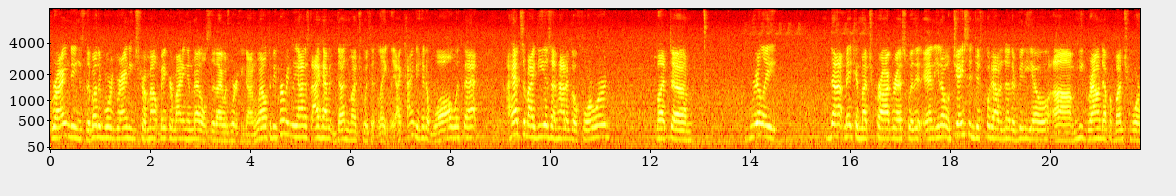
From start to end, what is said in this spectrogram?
grindings, the motherboard grindings from Mount Baker Mining and Metals that I was working on? Well, to be perfectly honest, I haven't done much with it lately. I kind of hit a wall with that. I had some ideas on how to go forward, but um, really not making much progress with it. And, you know, Jason just put out another video. Um, he ground up a bunch more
